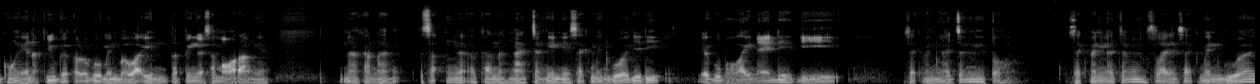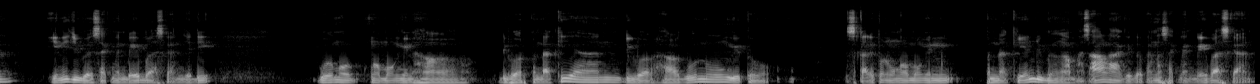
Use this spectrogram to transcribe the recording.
Gue gak enak juga kalau gue main bawain, tapi nggak sama orang ya. Nah karena karena ngaceng ini segmen gue, jadi ya gue bawain aja deh di segmen ngaceng nih toh. Segmen ngaceng selain segmen gue ini juga segmen bebas kan. Jadi gue mau ngomongin hal di luar pendakian di luar hal gunung gitu. Sekalipun mau ngomongin pendakian juga nggak masalah gitu karena segmen bebas kan.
